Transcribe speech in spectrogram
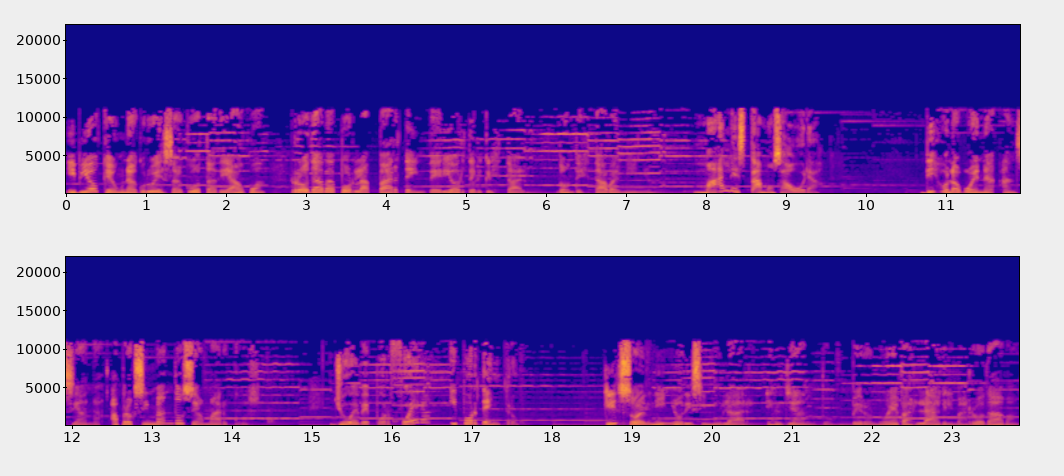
y vio que una gruesa gota de agua rodaba por la parte interior del cristal donde estaba el niño. Mal estamos ahora, dijo la buena anciana, aproximándose a Marcos. Llueve por fuera y por dentro. Quiso el niño disimular el llanto, pero nuevas lágrimas rodaban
